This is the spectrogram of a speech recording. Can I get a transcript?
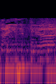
معين فيها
